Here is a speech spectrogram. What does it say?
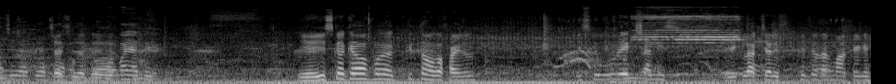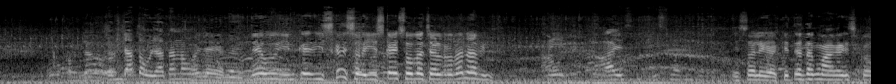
अच्छे जाते हैं अच्छे जाते। हैं। जाते। हैं ये इसका क्या कितना होगा फाइनल? इसके बोले एक चालीस। एक लाख चालीस। कितने तक मांगेंगे? जब जाता हो जाता ना हो। जाएगा। नहीं इनके इसका ही इसका ही सौदा चल रहा था ना अभी? हाँ वाली इस वाले का कितने तक मांग रहे इसको?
